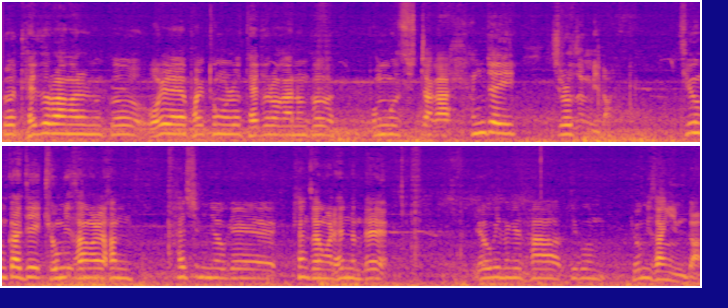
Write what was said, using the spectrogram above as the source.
그 되돌아가는 그 원래 벌통으로 되돌아가는 그 봉무 숫자가 현저히 줄어듭니다. 지금까지 교미상을 한 80여 개 편성을 했는데 여기 있는 게 다 지금 교미상입니다.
